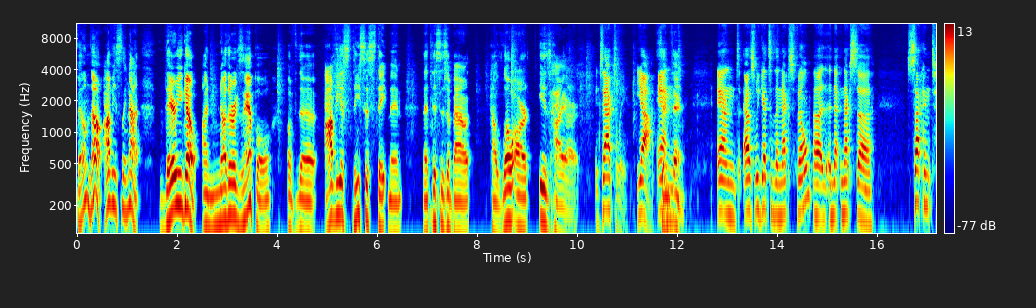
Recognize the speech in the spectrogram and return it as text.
film? No, obviously not. There you go, another example of the obvious thesis statement that this is about how low art is high art. Exactly. Yeah. And, Same thing and as we get to the next film, uh, ne- next uh, second,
